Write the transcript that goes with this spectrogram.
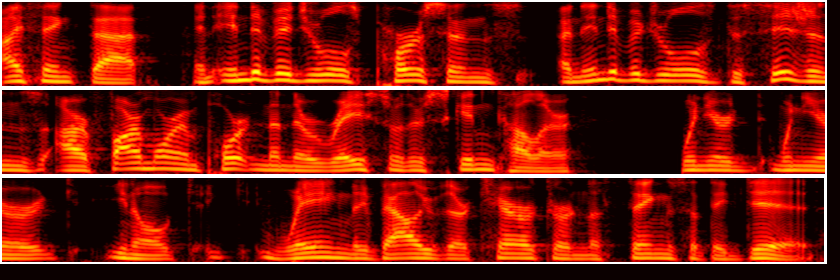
I think that an individual's person's an individual's decisions are far more important than their race or their skin color when you're when you're you know weighing the value of their character and the things that they did.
